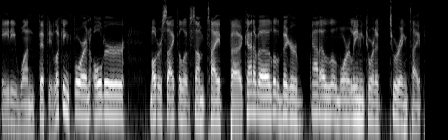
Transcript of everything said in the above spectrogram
8150. Looking for an older motorcycle of some type, uh, kind of a little bigger, kind of a little more leaning toward a touring type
